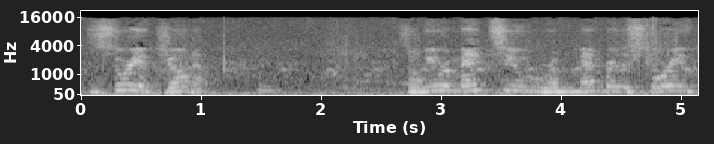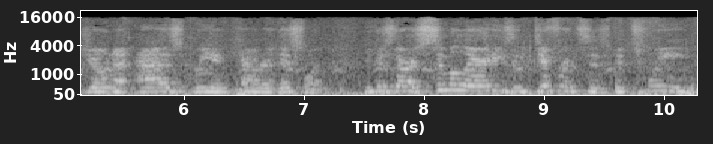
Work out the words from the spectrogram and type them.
It's the story of Jonah. So we were meant to remember the story of Jonah as we encounter this one. Because there are similarities and differences between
